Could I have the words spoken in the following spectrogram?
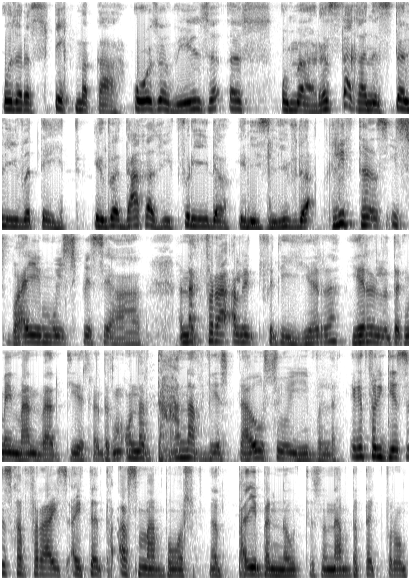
Ons respek mekaar. Ons wense is om 'n rustige en 'n stil lewe te hê. En vandag is die vrede en die liefde. Liefde is iets baie mooi spesiaal. En ek vra altyd vir die Here, Here laat ek my man waardeer, dat ek hom onderdanig wees. Hou so huwelik. Ek het vir Jesus gevra hy's uit dit asma bors. Dat baie benoud is en dan bid ek vir hom.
